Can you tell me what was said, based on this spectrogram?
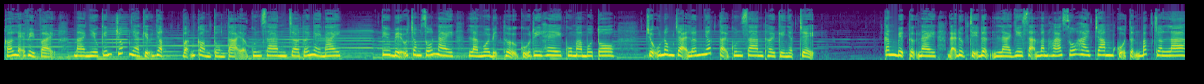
Có lẽ vì vậy mà nhiều kiến trúc nhà kiểu Nhật vẫn còn tồn tại ở Kunsan cho tới ngày nay. Tiêu biểu trong số này là ngôi biệt thự của Rihei Kumamoto, chủ nông trại lớn nhất tại Kunsan thời kỳ Nhật trị. Căn biệt thự này đã được chỉ định là di sản văn hóa số 200 của tỉnh Bắc Chola,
